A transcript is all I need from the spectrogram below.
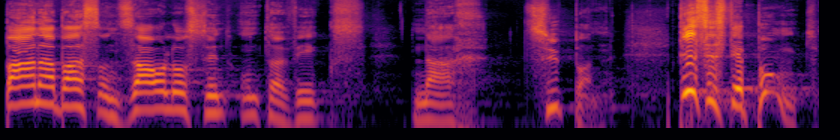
Barnabas und Saulus sind unterwegs nach Zypern. Das ist der Punkt.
